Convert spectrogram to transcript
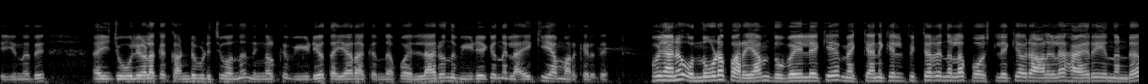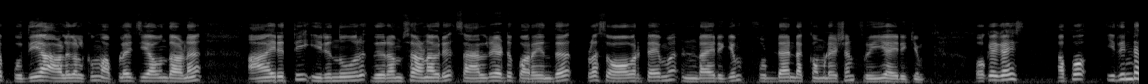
ചെയ്യുന്നത്. ഈ ജോലികളൊക്കെ കണ്ടുപിടിച്ച് വന്ന് നിങ്ങൾക്ക് വീഡിയോ തയ്യാറാക്കുന്നത്. അപ്പോൾ എല്ലാവരും ഒന്ന് വീഡിയോയ്ക്ക് ഒന്ന് ലൈക്ക് ചെയ്യാൻ മറക്കരുത്. അപ്പോൾ ഞാൻ ഒന്നുകൂടെ പറയാം. ദുബൈയിലേക്ക് മെക്കാനിക്കൽ ഫിറ്റർ എന്നുള്ള പോസ്റ്റിലേക്ക് അവർ ആളുകളെ ഹയർ ചെയ്യുന്നുണ്ട്. പുതിയ ആളുകൾക്കും അപ്ലൈ ചെയ്യാവുന്നതാണ്. ആയിരത്തി ഇരുന്നൂറ് ദിറംസാണ് അവർ സാലറി ആയിട്ട് പറയുന്നത്. പ്ലസ് ഓവർ ടൈം ഉണ്ടായിരിക്കും. ഫുഡ് ആൻഡ് അക്കോമഡേഷൻ ഫ്രീ ആയിരിക്കും. ഓക്കെ ഗൈസ് അപ്പോൾ ഇതിന്റെ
